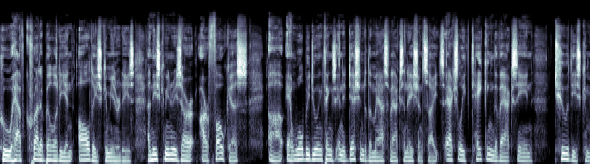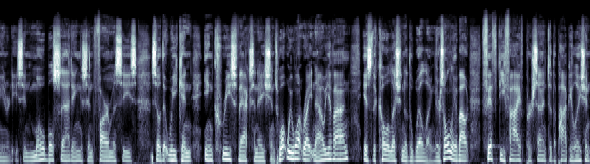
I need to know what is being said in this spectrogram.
who have credibility in all these communities. And these communities are our focus, uh, and we'll be doing things in addition to the mass vaccination sites, actually taking the vaccine to these communities in mobile settings, in pharmacies, so that we can increase vaccinations. What we want right now, Yvonne, is the coalition of the willing. There's only about 55% of the population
